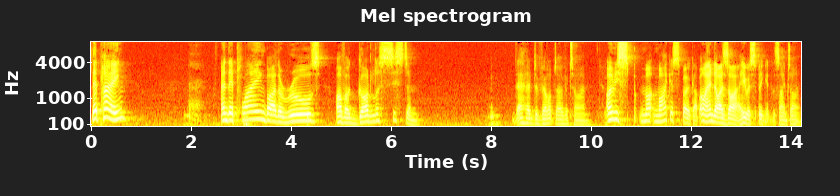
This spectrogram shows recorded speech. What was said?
they're paying and they're playing by the rules of a godless system that had developed over time. Only Sp- Micah spoke up. Oh, and Isaiah, he was speaking at the same time.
